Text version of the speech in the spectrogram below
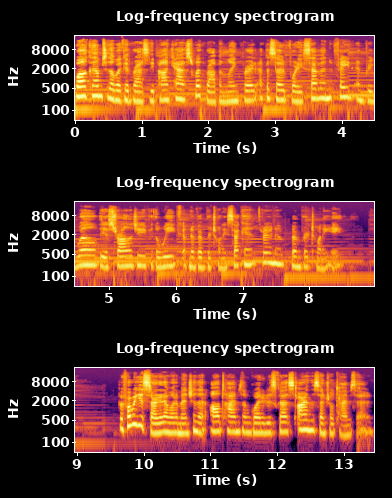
Welcome to the Wicked Veracity Podcast with Robin Langford, episode 47 Fate and Free Will, the astrology for the week of November 22nd through November 28th. Before we get started, I want to mention that all times I'm going to discuss are in the Central Time Zone.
